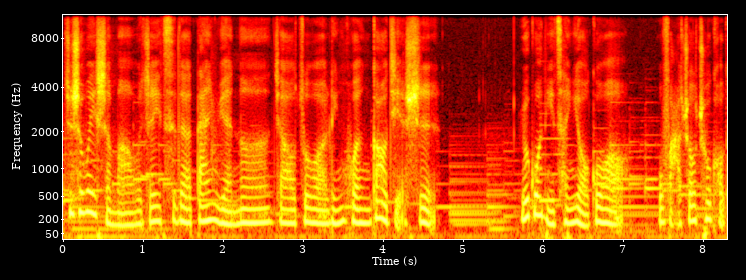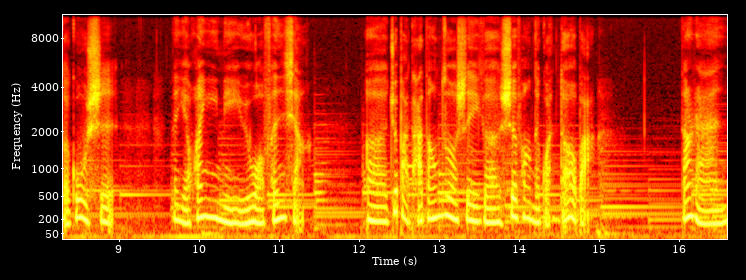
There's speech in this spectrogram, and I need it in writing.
这是为什么？我这一次的单元呢，叫做“灵魂告解室”。如果你曾有过无法说出口的故事，那也欢迎你与我分享。呃，就把它当做是一个释放的管道吧。当然，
